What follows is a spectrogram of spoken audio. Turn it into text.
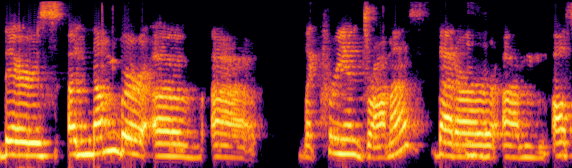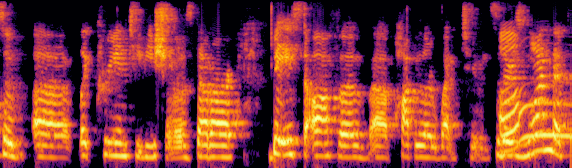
there's a number of uh, like Korean dramas that are mm-hmm. um, also uh, like Korean TV shows that are based off of uh, popular webtoons. So there's oh. one that's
